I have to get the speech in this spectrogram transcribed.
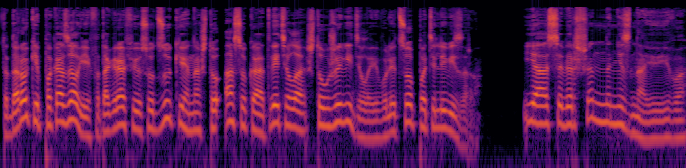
Тодороки показал ей фотографию Судзуки, на что Асука ответила, что уже видела его лицо по телевизору. «Я совершенно не знаю его»,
